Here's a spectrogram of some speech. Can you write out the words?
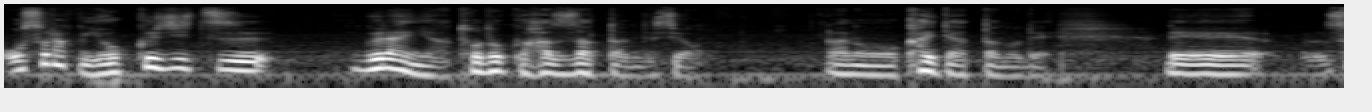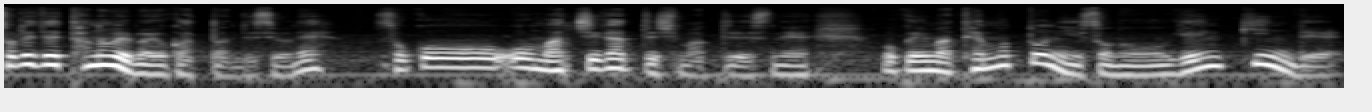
おそらく翌日ぐらいには届くはずだったんですよ。あの書いてあったので。で、それで頼めばよかったんですよね。そこを間違ってしまってですね、僕今手元にその現金で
